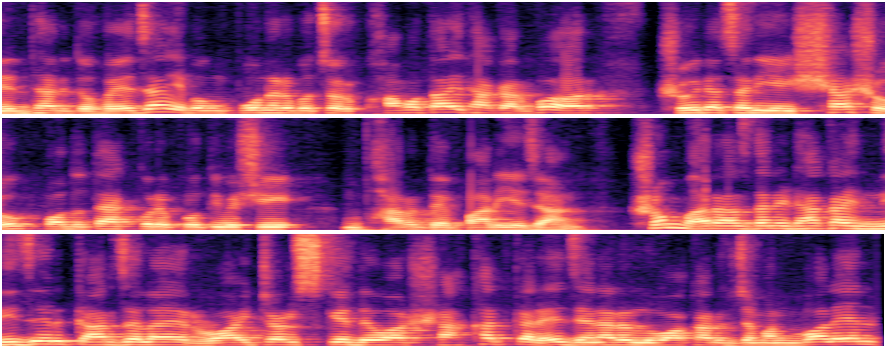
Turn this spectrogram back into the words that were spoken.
নির্ধারিত হয়ে যায় এবং পনেরো বছর ক্ষমতায় থাকার পর স্বৈরাচারী এই শাসক পদত্যাগ করে প্রতিবেশী ভারতে পালিয়ে যান। সোমবার রাজধানী ঢাকায় নিজের কার্যালয়ে রয়টার্সকে দেওয়া সাক্ষাৎকারে জেনারেল ওয়াকারুজ্জামান বলেন,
